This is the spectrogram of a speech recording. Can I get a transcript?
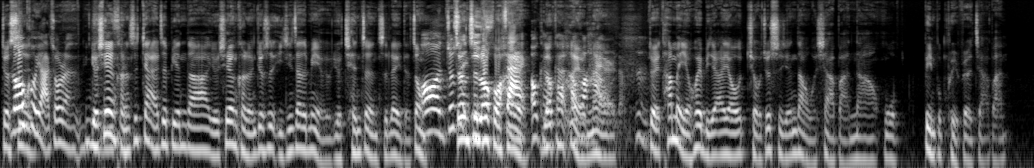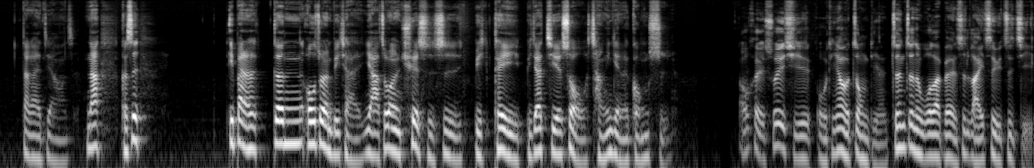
就是 local 亚洲人，有些人可能是嫁来这边的啊，有些人可能就是已经在这边有有签证之类的这种，哦，就是甚至 local 在 hire- 的，嗯，对他们也会比较要求，就时间到我下班，那我并不 prefer 加班，大概这样子。那可是，一般人跟欧洲人比起来，亚洲人确实是比可以比较接受长一点的工时，OK，所以其实我听到的重点，真正的 work life balance 是来自于自己。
